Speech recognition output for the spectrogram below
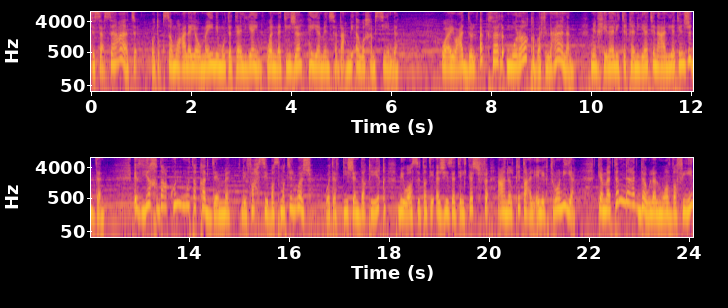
تسع ساعات وتقسم على يومين متتاليين والنتيجة هي من 750 ويعد الأكثر مراقبة في العالم من خلال تقنيات عالية جدا. إذ يخضع كل متقدم لفحص بصمة الوجه وتفتيش دقيق بواسطة أجهزة الكشف عن القطع الإلكترونية كما تمنع الدولة الموظفين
